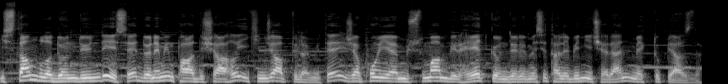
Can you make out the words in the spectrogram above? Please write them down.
İstanbul'a döndüğünde ise dönemin padişahı 2. Abdülhamit'e Japonya'ya Müslüman bir heyet gönderilmesi talebini içeren mektup yazdı.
